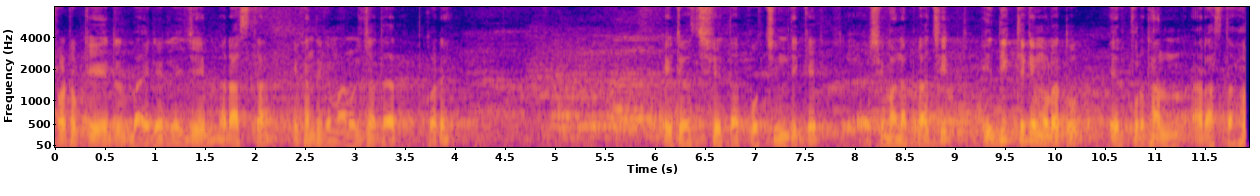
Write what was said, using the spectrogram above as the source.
ফটকের বাইরের এই যে রাস্তা, এখান থেকে মানুষ যাতায়াত করে। এটা হচ্ছে তার পশ্চিম দিকের সীমানা প্রাচীর। এই দিক থেকে মূলত এর প্রধান রাস্তা হবে।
